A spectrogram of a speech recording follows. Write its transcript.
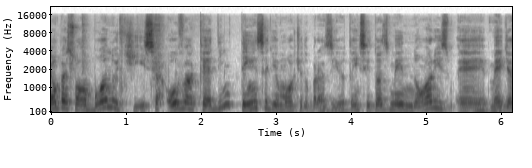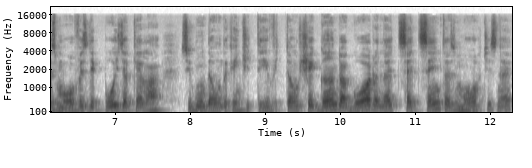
Então, pessoal, uma boa notícia: houve uma queda intensa de morte do Brasil, tem sido as menores é, médias móveis depois daquela segunda onda que a gente teve. Então, chegando agora, né, de 700 mortes, né?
